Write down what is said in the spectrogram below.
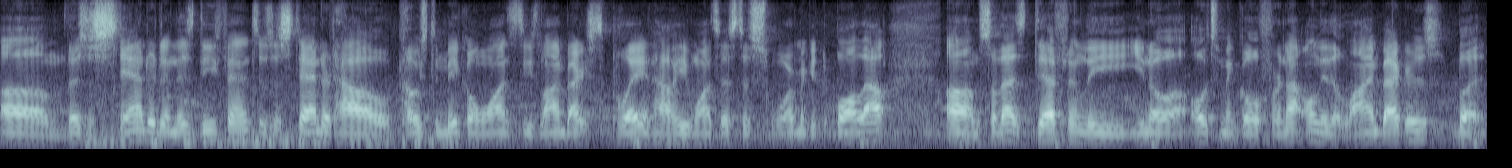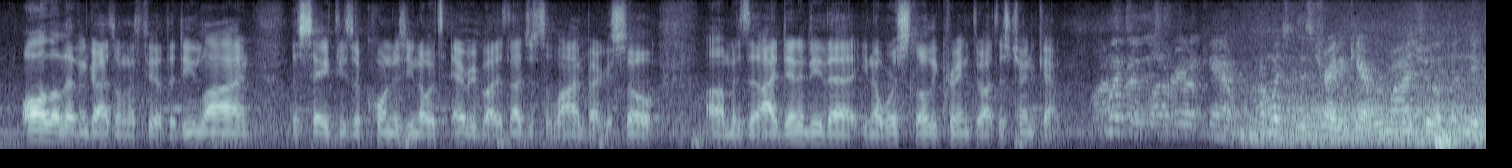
um, there's a standard in this defense. There's a standard how Coach DeMeco wants these linebackers to play and how he wants us to swarm and get the ball out. Um, so that's definitely you know an ultimate goal for not only the linebackers but all 11 guys on the field, the D line, the safeties, the corners. You know, it's everybody. It's not just the linebackers. So um, it's an identity that you know we're slowly creating throughout this training camp. How much of this training camp? How much of this training camp reminds you of a Nick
